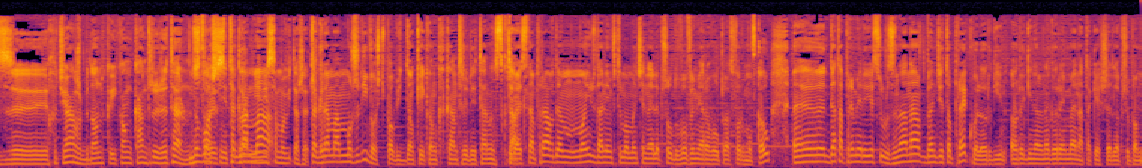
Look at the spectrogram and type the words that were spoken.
z y, chociażby Donkey Kong Country Returns. No to właśnie, jest ta dla gra mnie ma- niesamowita rzecz. Ta gra ma możliwość pobić Donkey Kong Country Returns, która Tak. jest naprawdę moim zdaniem w tym momencie najlepszą dwuwymiarową platformówką. E, data premiery jest już znana, będzie to prequel oryginalnego Raymana, tak jeszcze dla przypomnienia.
